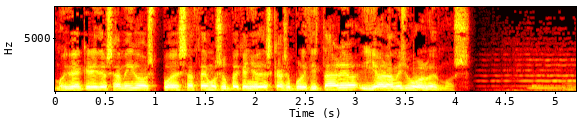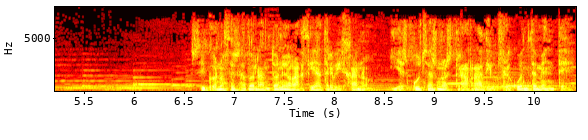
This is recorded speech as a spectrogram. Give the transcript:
Muy bien, queridos amigos, pues hacemos un pequeño descanso publicitario y ahora mismo volvemos. Si conoces a don Antonio García Trevijano y escuchas nuestra radio frecuentemente,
